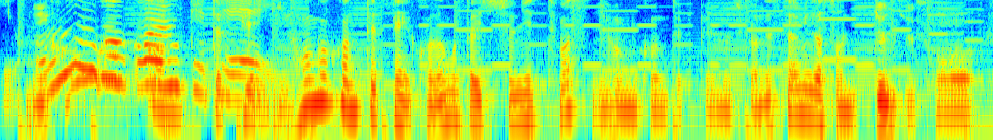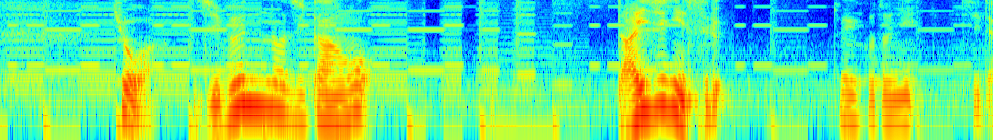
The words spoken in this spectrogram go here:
日本語コンテッペイ。日本語コンテッペイ。子供と一緒に行ってます。日本語コンテッペイの時間です。ね皆さん元気ですか今日は自分の時間を大事にする。ということについて。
